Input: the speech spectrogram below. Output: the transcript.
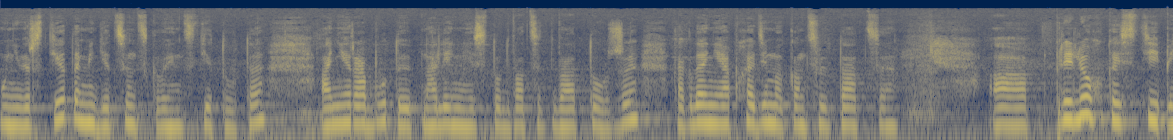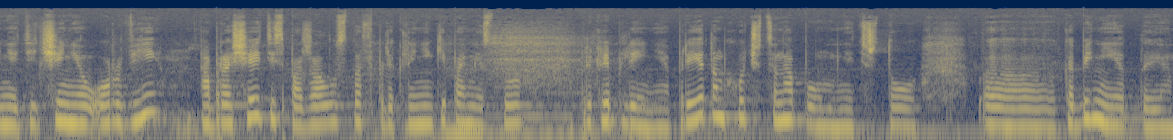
университета, медицинского института. Они работают на линии 122 тоже, когда необходима консультация. А, при легкой степени течения ОРВИ обращайтесь, пожалуйста, в поликлинике по месту прикрепления. При этом хочется напомнить, что э, кабинеты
